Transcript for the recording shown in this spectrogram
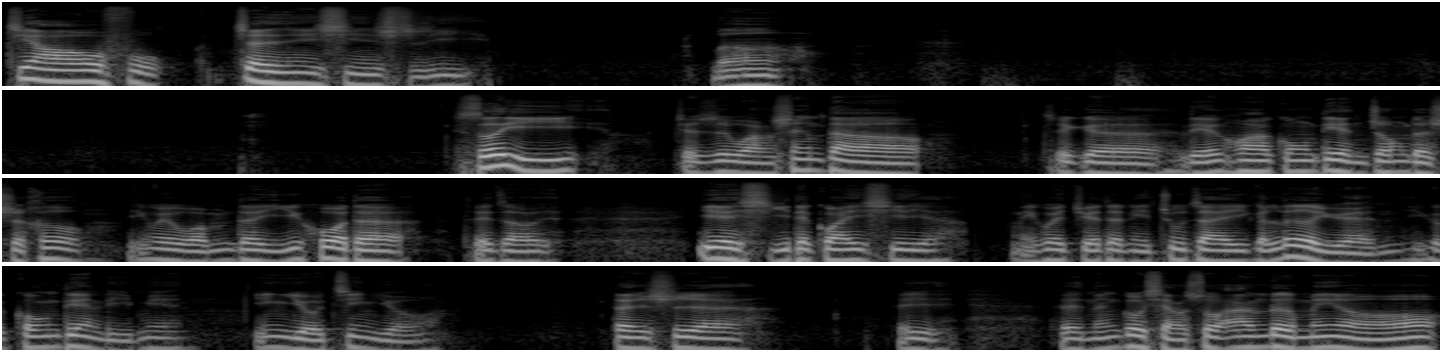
交付真心实意，嗯，所以就是往生到。这个莲花宫殿中的时候，因为我们的疑惑的这种业习的关系呀，你会觉得你住在一个乐园、一个宫殿里面，应有尽有，但是啊，哎，能够享受安乐，没有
